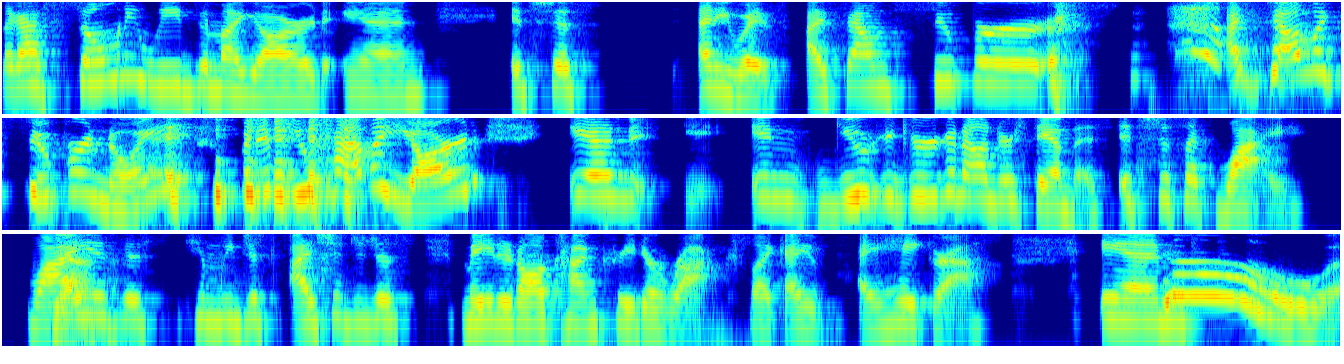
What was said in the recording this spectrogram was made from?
like I have so many weeds in my yard, and it's just, anyways, I sound super, I sound like super annoying. But if you have a yard and in you you're gonna understand this, it's just like why? Why Yeah. is this? Can we just? I should have just made it all concrete or rocks. Like I I hate grass. And no.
